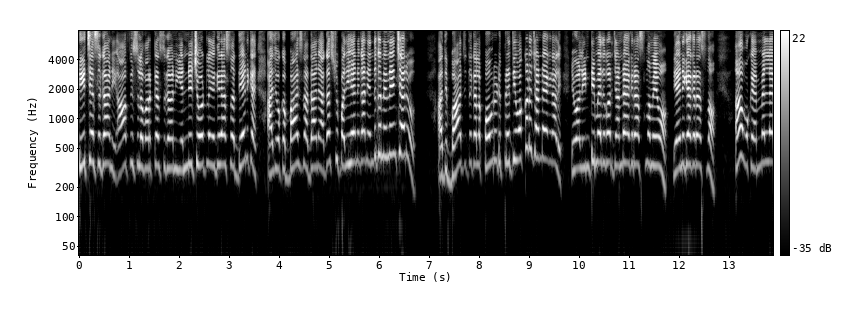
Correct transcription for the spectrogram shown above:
టీచర్స్ కానీ ఆఫీసుల వర్కర్స్ కానీ ఎన్ని చోట్ల ఎగరేస్తున్నారు? దేనికి? అది ఒక బాధ్యత. దాని ఆగస్టు పదిహేను కానీ ఎందుకు నిర్ణయించారు? అది బాధ్యత గల పౌరుడు ప్రతి ఒక్కరు జెండా ఎగరాలి. ఇవాళ ఇంటి మీద కూడా జెండా ఎగరేస్తున్నాం మేము. దేనికి ఎగరేస్తున్నాం? ఒక ఎమ్మెల్యే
